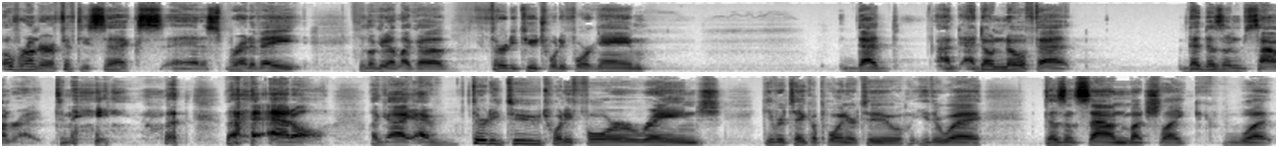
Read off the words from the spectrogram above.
over under a 56 and a spread of eight, you're looking at like a 32-24 game. That I, I don't know if that that doesn't sound right to me at all. Like I, I 32-24 range, give or take a point or two, either way doesn't sound much like what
